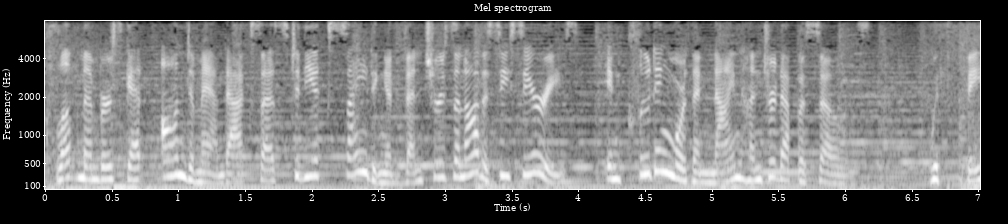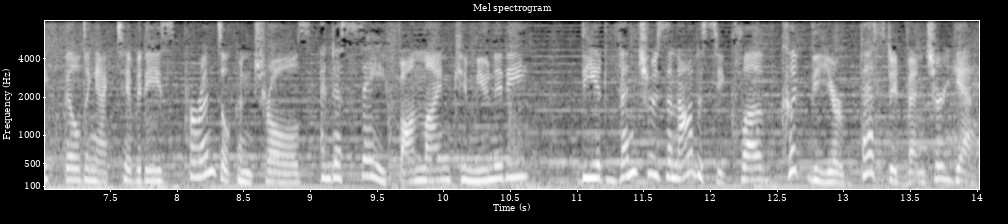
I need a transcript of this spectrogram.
Club members get on demand access to the exciting Adventures in Odyssey series, including more than 900 episodes. With faith building activities, parental controls, and a safe online community, the Adventures in Odyssey Club could be your best adventure yet.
